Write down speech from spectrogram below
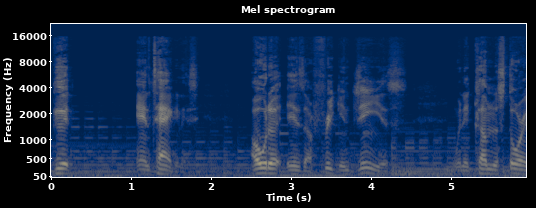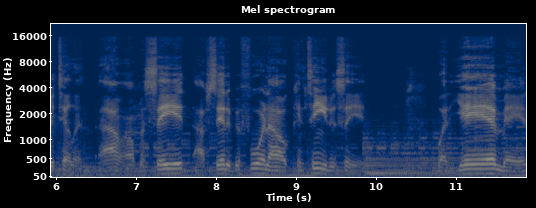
good antagonist. Oda is a freaking genius when it comes to storytelling. I, am gonna say it. I've said it before, and I'll continue to say it. But yeah, man,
